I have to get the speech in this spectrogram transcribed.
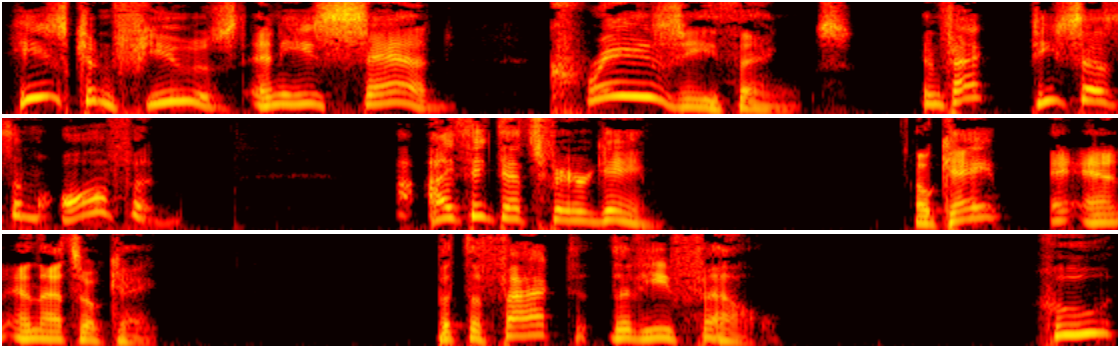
he's confused and he's said crazy things. In fact, he says them often. I think that's fair game. Okay? And and that's okay. But the fact that he fell, who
